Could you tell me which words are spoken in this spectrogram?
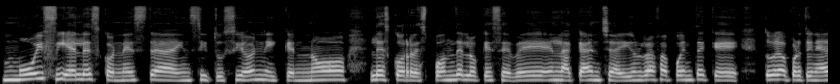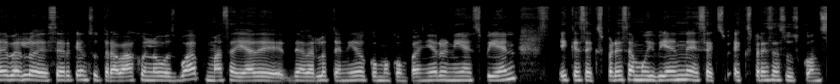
muy fieles con esta institución y que no les corresponde lo que se ve en la cancha. Y un Rafa Puente que tuve la oportunidad de verlo de cerca en su trabajo en Lobos WAP, más allá de, de haberlo tenido como compañero en ESPN y que se expresa muy bien, se expresa sus conceptos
